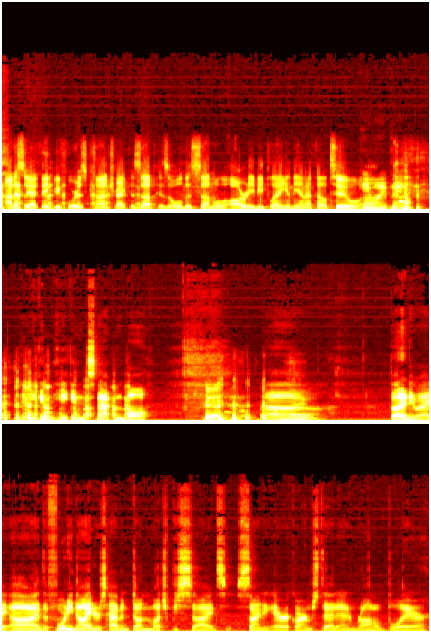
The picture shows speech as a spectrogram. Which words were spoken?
Honestly, I think before his contract is up, his oldest son will already be playing in the NFL too. He Um, might be. he can he can snap and ball. Uh, but anyway, uh, the 49ers haven't done much besides signing Arik Armstead and Ronald Blair.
